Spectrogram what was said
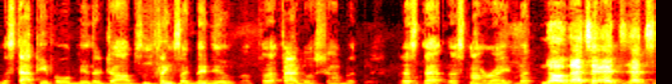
the stat people do their jobs and things like they do a fabulous job. But that's that that's not right. But No, that's that's, that's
